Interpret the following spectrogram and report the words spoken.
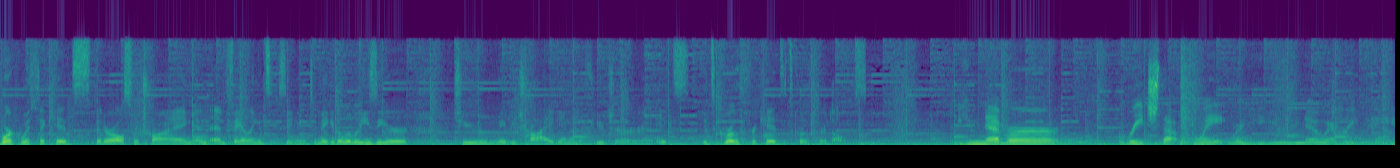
work with the kids that are also trying and, and failing and succeeding to make it a little easier to maybe try again in the future. It's, it's growth for kids, it's growth for adults. You never reach that point where you know everything.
